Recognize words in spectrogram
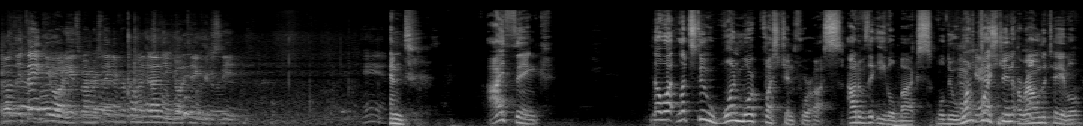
Well, thank you, audience members. Thank you for coming down. You can go take your seat. And I think. You know what? Let's do one more question for us out of the Eagle box. We'll do one Okay. question around the table.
